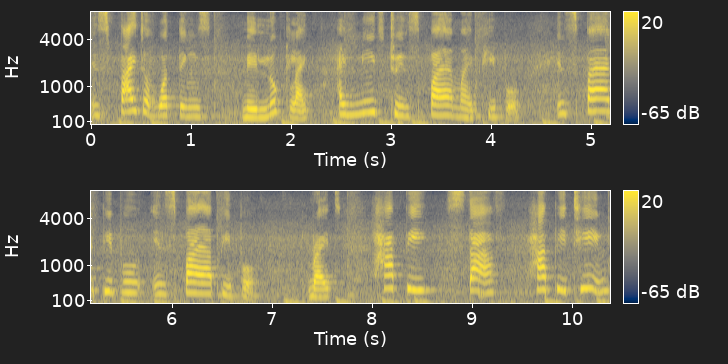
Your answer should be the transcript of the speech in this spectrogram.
In spite of what things may look like, I need to inspire my people. Inspired people inspire people, right? Happy staff, happy team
